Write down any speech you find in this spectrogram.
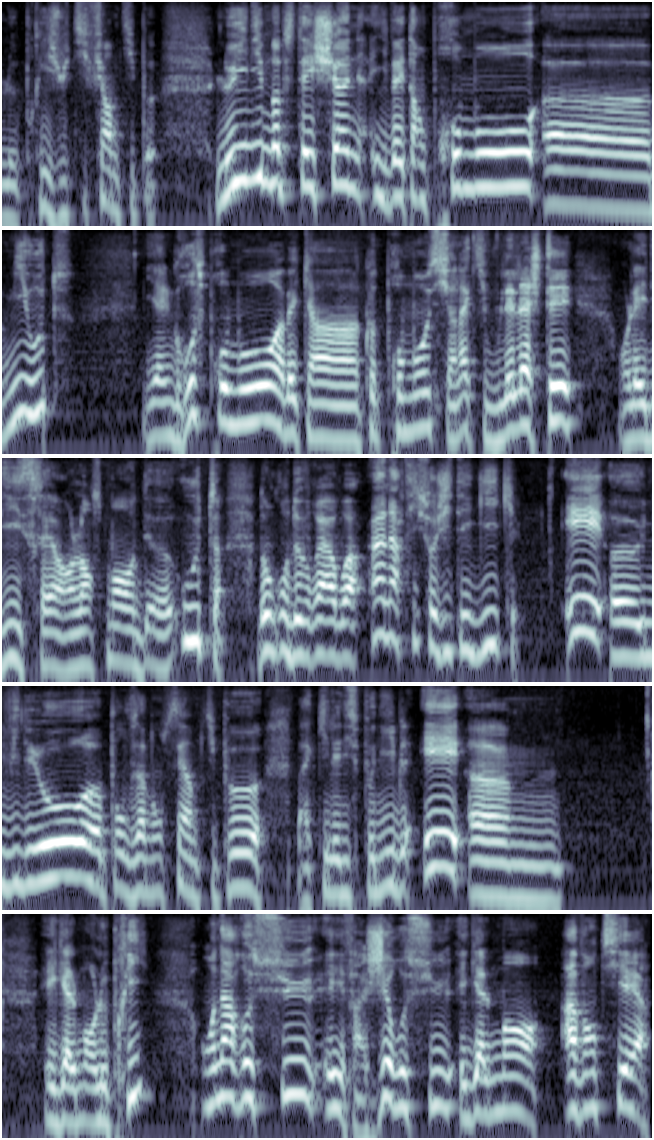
le prix justifie un petit peu. Le ID Mob Station, il va être en promo mi-août. Il y a une grosse promo avec un code promo, s'il y en a qui voulaient l'acheter, on l'a dit, il serait en lancement août. Donc on devrait avoir un article sur JT Geek et euh, une vidéo euh, pour vous annoncer un petit peu bah, qu'il est disponible et euh, également le prix. On a reçu, et, enfin j'ai reçu également avant-hier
